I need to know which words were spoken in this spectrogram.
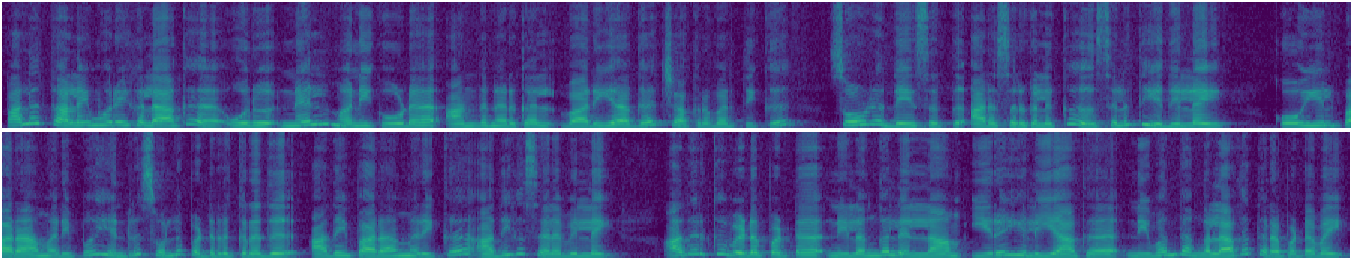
பல தலைமுறைகளாக ஒரு நெல் மணி கூட அந்தணர்கள் வரியாக சக்கரவர்த்திக்கு சோழ தேசத்து அரசர்களுக்கு செலுத்தியதில்லை. கோயில் பராமரிப்பு என்று சொல்லப்பட்டிருக்கிறது. அதை பராமரிக்க அதிக செலவில்லை. அதற்கு விடப்பட்ட நிலங்கள் எல்லாம் இறையிலியாக நிபந்தங்களாக தரப்பட்டவை.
